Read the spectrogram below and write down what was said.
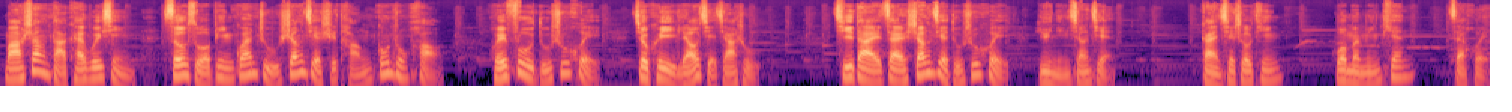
马上打开微信搜索并关注“商界食堂”公众号，回复“读书会”就可以了解加入。期待在商界读书会与您相见。感谢收听，我们明天再会。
